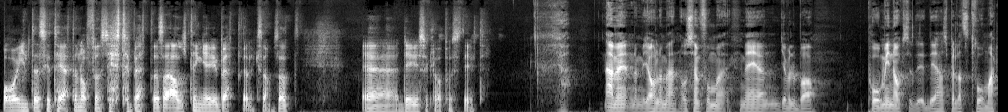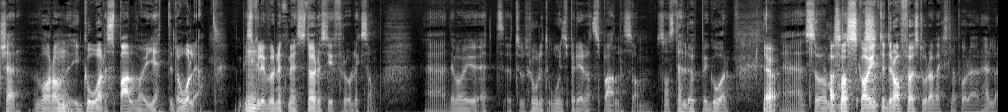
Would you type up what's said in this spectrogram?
Och intensiteten offensivt är bättre så allting är ju bättre liksom. Så att eh, det är ju såklart positivt. Ja. Nej men jag håller med och sen får man, men jag vill bara påminna också, det, det har spelats två matcher varav mm. igår Spall var ju jättedåliga. Vi skulle mm. vunnit med större siffror liksom. Eh, det var ju ett, ett otroligt oinspirerat Spall som, som ställde upp igår. Ja. Eh, så alltså, man ska ju inte dra för stora växlar på det här heller.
